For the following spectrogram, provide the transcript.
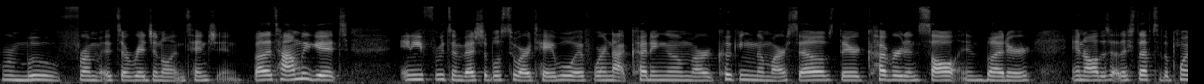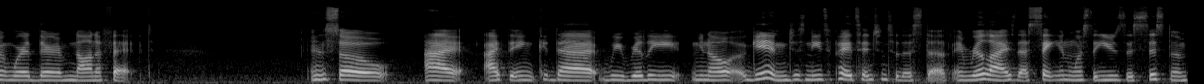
removed from its original intention. By the time we get any fruits and vegetables to our table, if we're not cutting them or cooking them ourselves, they're covered in salt and butter and all this other stuff to the point where they're of non effect. And so I I think that we really, you know, again, just need to pay attention to this stuff and realize that Satan wants to use this system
